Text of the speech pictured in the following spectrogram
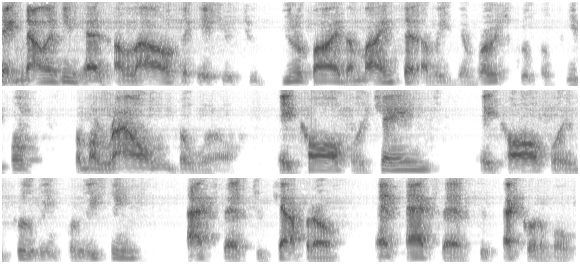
Technology has allowed the issue to unify the mindset of a diverse group of people from around the world. A call for change, a call for improving policing, access to capital, and access to equitable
